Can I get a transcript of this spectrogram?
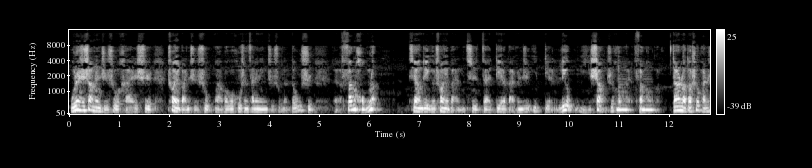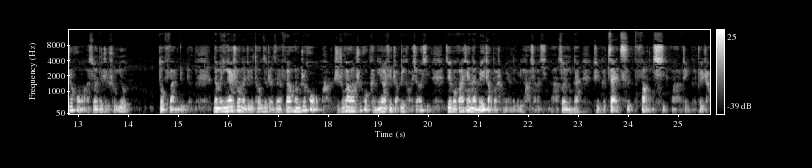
无论是上证指数还是创业板指数啊，包括沪深三零零指数呢，都是呃翻红了。像这个创业板是在跌了百分之一点六以上之后哎翻红了。当然了，到收盘之后啊，所有的指数又。都翻绿了，那么应该说呢，这个投资者在翻红之后啊，指数翻红之后，肯定要去找利好消息，结果发现呢，没找到什么样的一个利好消息啊，所以呢，这个再次放弃啊，这个追涨，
